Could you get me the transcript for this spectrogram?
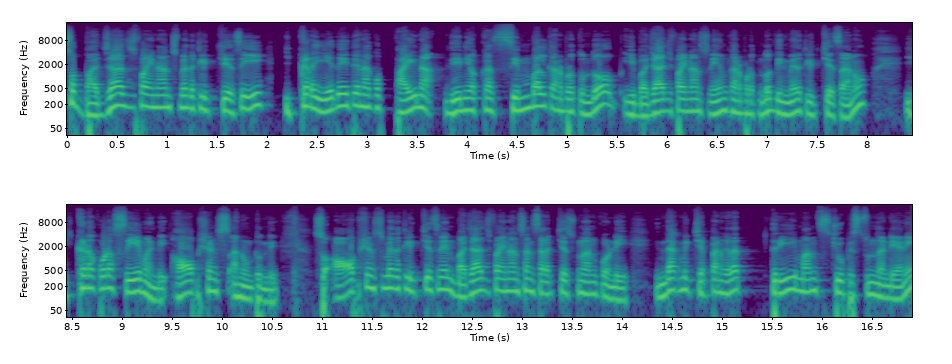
సో బజాజ్ ఫైనాన్స్ మీద క్లిక్ చేసి ఇక్కడ ఏదైతే నాకు పైన దీని యొక్క సింబల్ కనపడుతుందో ఈ బజాజ్ ఫైనాన్స్ నేమ్ కనపడుతుందో దీని మీద క్లిక్ చేశాను. ఇక్కడ కూడా సేమ్ అండి ఆప్షన్స్ అని ఉంటుంది. సో ఆప్షన్స్ మీద క్లిక్ చేసి నేను బజాజ్ ఫైనాన్స్ అని సెలెక్ట్ చేసుకున్నాను అనుకోండి ఇందాక మీకు చెప్పాను కదా త్రీ మంత్స్ చూపిస్తుందండి అని.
